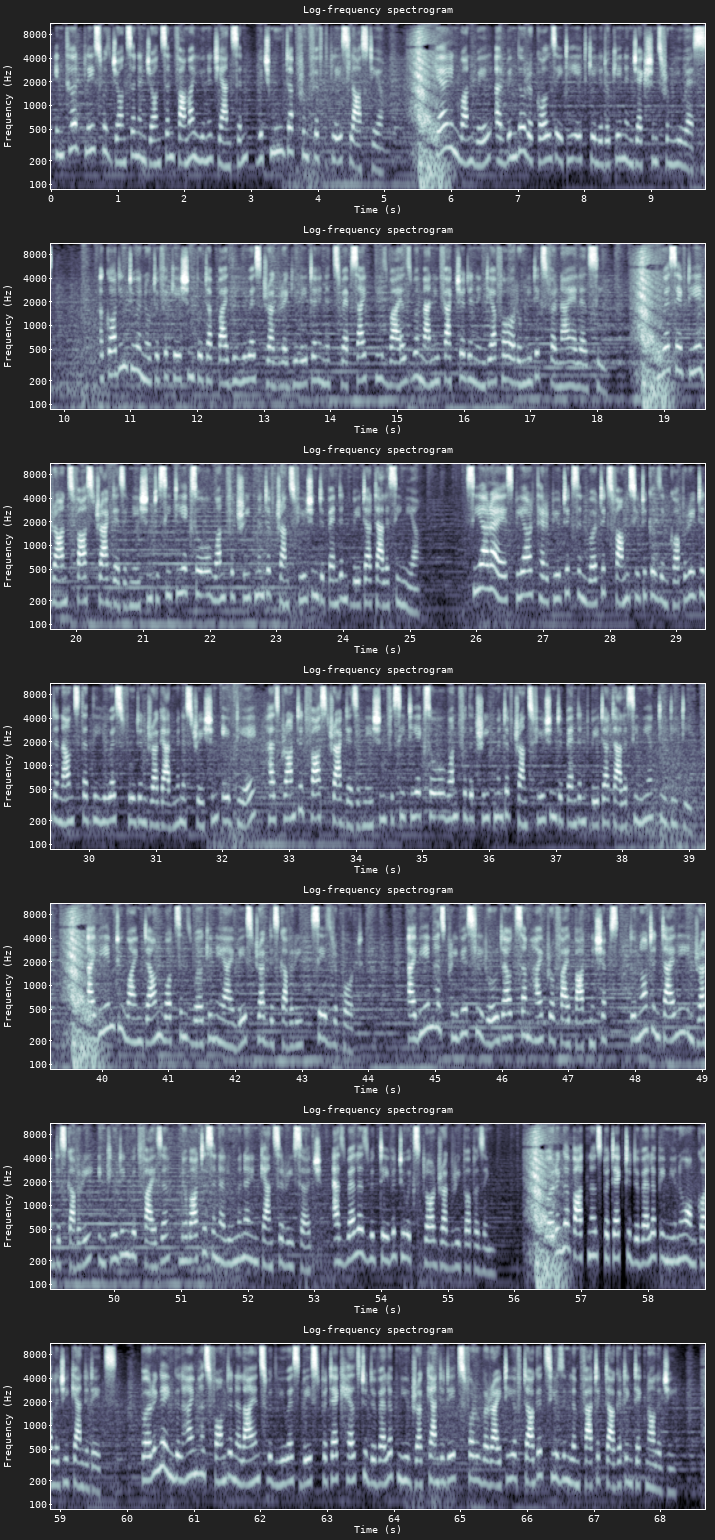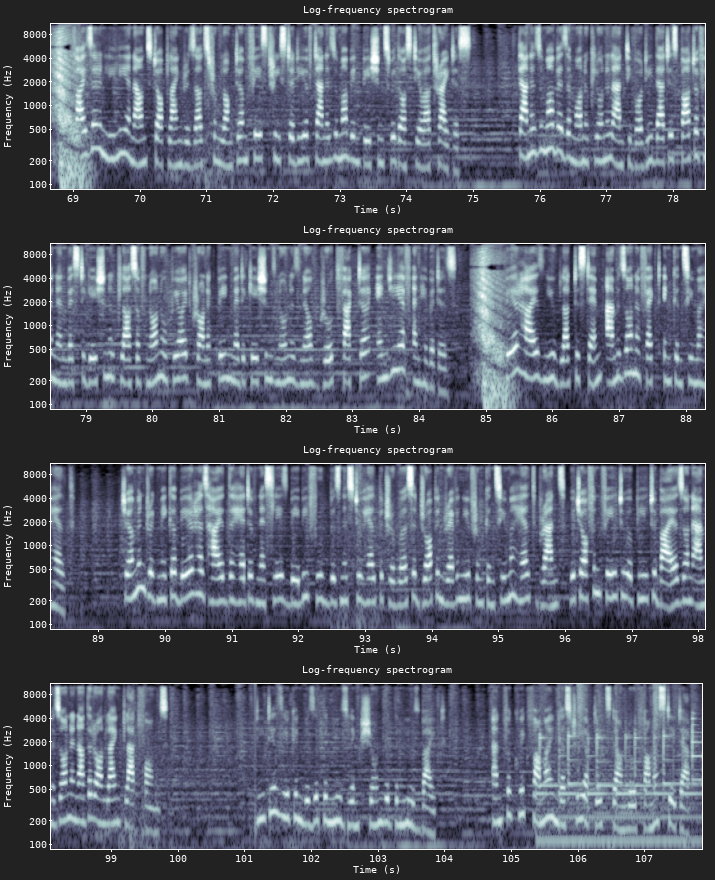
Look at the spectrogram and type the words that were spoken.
In third place was Johnson & Johnson Pharma unit Janssen, which moved up from fifth place last year. Here in one whale, Aurobindo recalls 88k lidocaine injections from US. According to a notification put up by the US drug regulator in its website, these vials were manufactured in India for Auromedics Pharma LLC. US FDA grants fast track designation to CTX001 for treatment of transfusion dependent beta thalassemia. CRISPR Therapeutics and Vertex Pharmaceuticals Incorporated announced that the US Food and Drug Administration (FDA) has granted fast track designation for CTX001 for the treatment of transfusion dependent beta thalassemia (TDT). IBM to wind down Watson's work in AI based drug discovery, says report. IBM has previously rolled out some high profile partnerships, though not entirely in drug discovery, including with Pfizer, Novartis, and Illumina in cancer research, as well as with Teva to explore drug repurposing. Boehringer partners PureTech to develop immuno-oncology candidates. Boehringer Ingelheim has formed an alliance with US based PureTech Health to develop new drug candidates for a variety of targets using lymphatic targeting technology. Pfizer and Lilly announced top-line results from long-term phase 3 study of tanezumab in patients with osteoarthritis. Tanezumab is a monoclonal antibody that is part of an investigational class of non-opioid chronic pain medications known as nerve growth factor NGF inhibitors. Bayer hires new blood to stem Amazon effect in consumer health. German drugmaker Bayer has hired the head of Nestlé's baby food business to help it reverse a drop in revenue from consumer health brands, which often fail to appeal to buyers on Amazon and other online platforms. Details you can visit the news link shown with the news bite. And for quick pharma industry updates, download Pharma State app.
